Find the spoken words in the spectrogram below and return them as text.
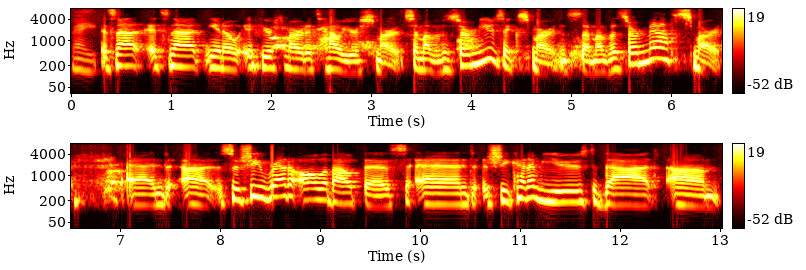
Right. It's not. It's not. You know, if you're smart, it's how you're smart. Some of us are music smart, and some of us are math smart. And uh, so she read all about this, and she kind of used that um,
